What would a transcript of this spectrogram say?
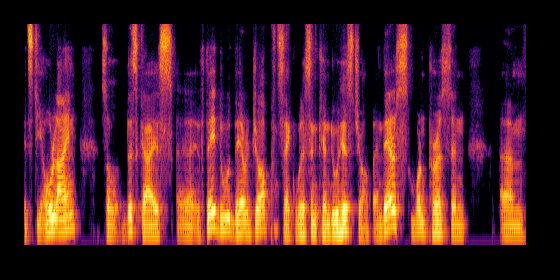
It's the O line. So this guys, uh, if they do their job, Zach Wilson can do his job. And there's one person um,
